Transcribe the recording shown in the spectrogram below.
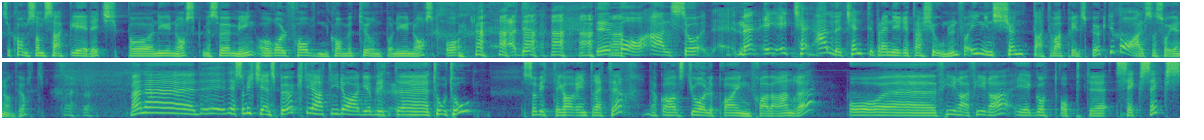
så kom som sagt Ledic på nynorsk med svømming, og Rolf Hovden kom med turn på nynorsk. Og det, det var altså Men jeg, jeg, alle kjente på den irritasjonen, for ingen skjønte at det var aprilspøk. Det var altså så gjennomført. Men eh, det, det som ikke er en spøk, det er at i dag er blitt eh, 2-2. Så vidt jeg har rent her. Dere har stjålet poeng fra hverandre. Og eh, 4-4 er gått opp til 6-6.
